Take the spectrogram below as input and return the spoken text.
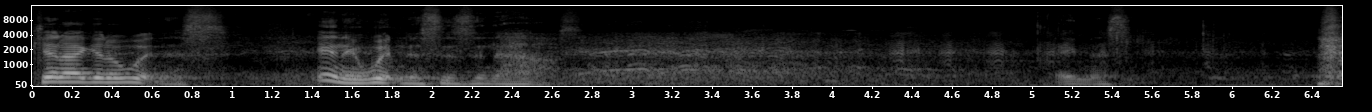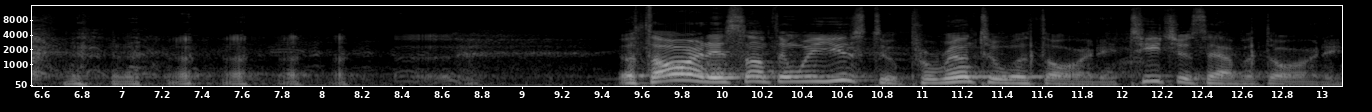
Can I get a witness? Any witnesses in the house? Amen. authority is something we're used to parental authority. Teachers have authority.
